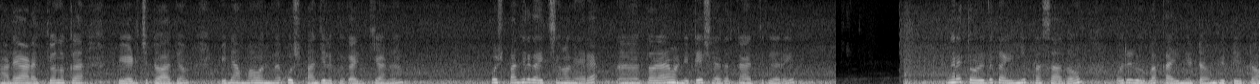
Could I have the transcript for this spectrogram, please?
നട അടയ്ക്കുമെന്നൊക്കെ പേടിച്ചിട്ടു ആദ്യം. പിന്നെ അമ്മ വന്ന് പുഷ്പാഞ്ജലിയൊക്കെ കഴിക്കുകയാണ്. പുഷ്പാഞ്ജലി കഴിച്ച് ഞങ്ങൾ നേരെ തൊഴാൻ വേണ്ടിയിട്ട് ക്ഷേത്രത്തിനകത്ത് കയറി. അങ്ങനെ തൊഴുത് കഴിഞ്ഞ് പ്രസാദവും ഒരു രൂപ കഴിഞ്ഞിട്ടവും കിട്ടിയിട്ടോ?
